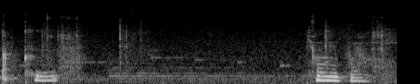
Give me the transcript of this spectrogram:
딱그 병의 모양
